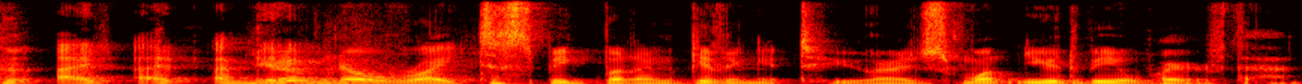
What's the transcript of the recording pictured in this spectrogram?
I, I I'm you have no right to speak, but I'm giving it to you. I just want you to be aware of that.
